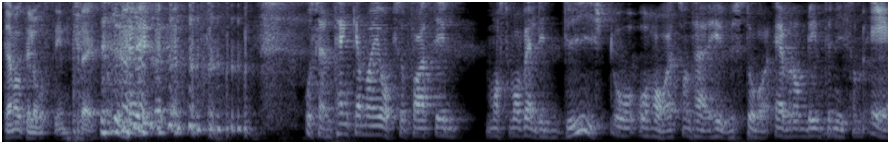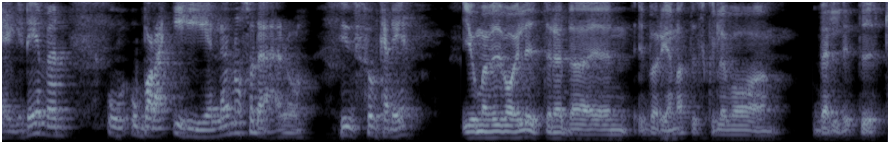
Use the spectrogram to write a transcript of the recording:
Den var till oss, inte till dig. Och sen tänker man ju också på att det måste vara väldigt dyrt att, att ha ett sånt här hus då. Även om det inte är ni som äger det. Men, och, och bara elen och sådär. Och Hur funkar det? Jo, men vi var ju lite rädda i, i början att det skulle vara väldigt dyrt.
